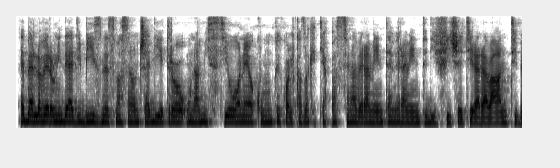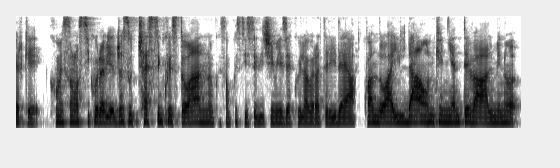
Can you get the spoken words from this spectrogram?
È bello avere un'idea di business, ma se non c'è dietro una missione o comunque qualcosa che ti appassiona veramente, è veramente difficile tirare avanti perché, come sono sicura vi è già successo in questo anno, che sono questi 16 mesi a cui lavorate l'idea, quando hai il down che niente va, almeno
